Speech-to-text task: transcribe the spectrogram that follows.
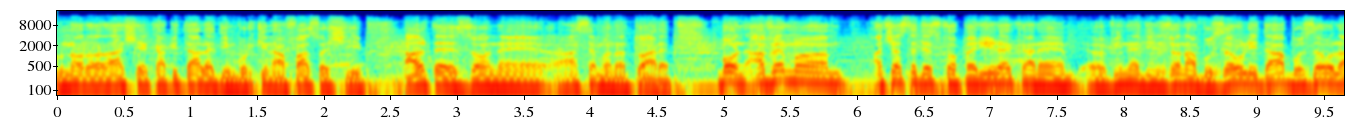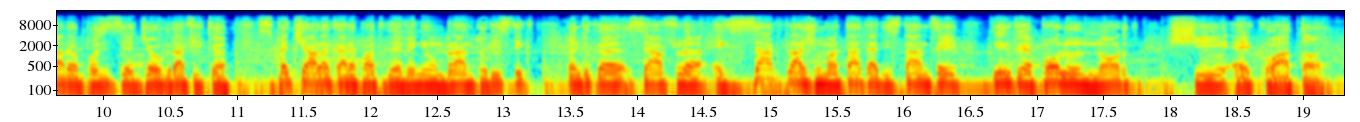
unor orașe capitale din Burkina Faso și alte zone asemănătoare. Bun, avem uh, această descoperire care uh, vine din zona Buzăului, da? Buzăul are o poziție geografică specială care poate deveni un brand turistic pentru că se află exact la jumătatea distanței dintre Polul Nord și Ecuator.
